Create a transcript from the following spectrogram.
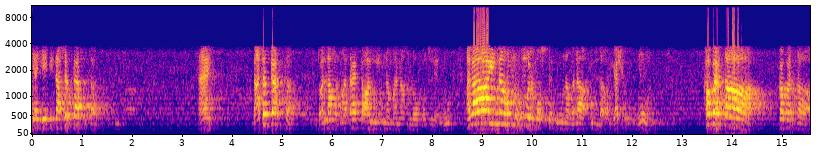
گیا، یہ بھی دہشت گرد تھا۔ دہشت گرد تھا۔ تو اللہ فرماتا ہے تعلیم نہ منا ہم لوگ مسلم اللہ اللہ یش خبردار خبردار۔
